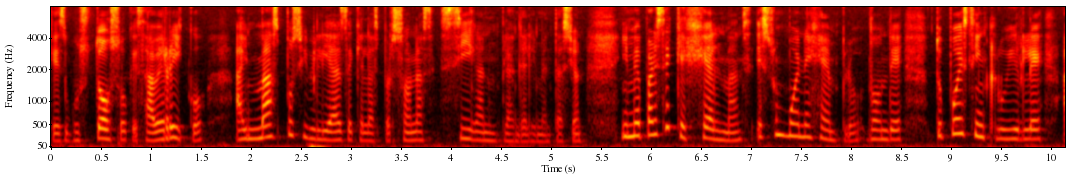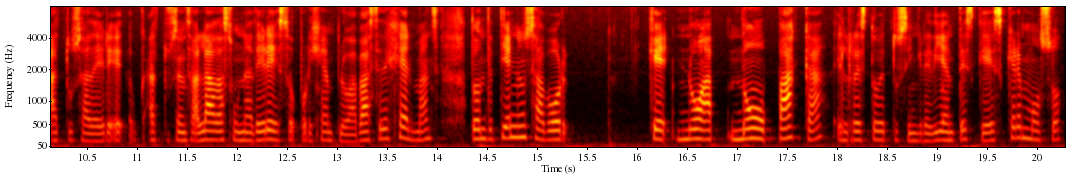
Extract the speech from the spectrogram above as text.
que es gustoso, que sabe rico, hay más posibilidades de que las personas sigan un plan de alimentación. Y me parece que Hellmann's es un buen ejemplo donde tú puedes incluirle a tus, a tus ensaladas un aderezo, por ejemplo, a base de Hellmann's, donde tiene un sabor que no, no opaca el resto de tus ingredientes, que es cremoso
